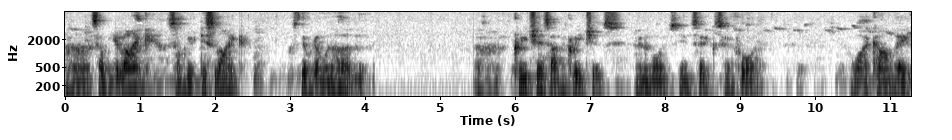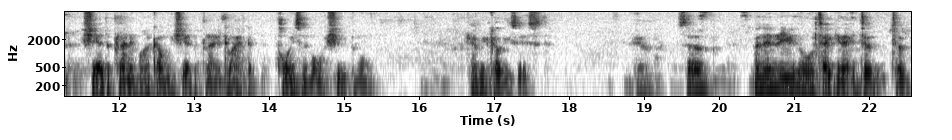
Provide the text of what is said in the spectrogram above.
uh, someone you like, someone you dislike, still don't want to hurt them. Uh, creatures, other creatures, animals, insects, so forth. Why can't they share the planet? Why can't we share the planet? Do I have to poison them all, shoot them all? Can we coexist? Yeah. So, and then you all taking that into to,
